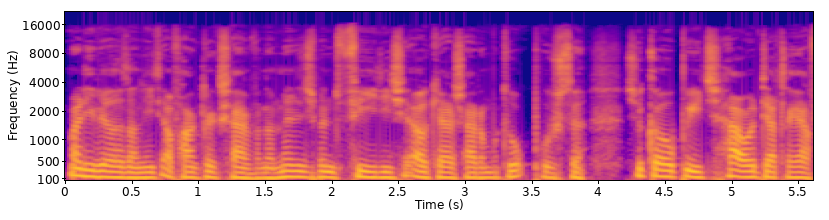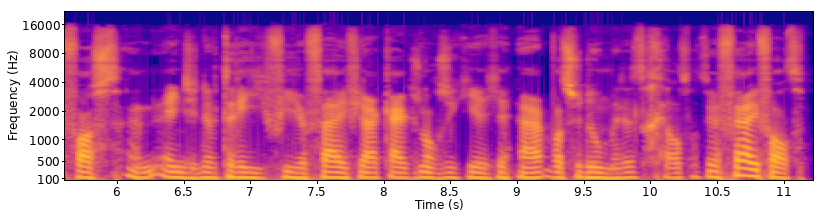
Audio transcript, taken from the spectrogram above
Maar die willen dan niet afhankelijk zijn van de management fee die ze elk jaar zouden moeten ophoesten. Ze kopen iets, houden 30 jaar vast en eens in de 3, 4, 5 jaar kijken ze nog eens een keertje naar wat ze doen met het geld wat weer vrijvalt.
